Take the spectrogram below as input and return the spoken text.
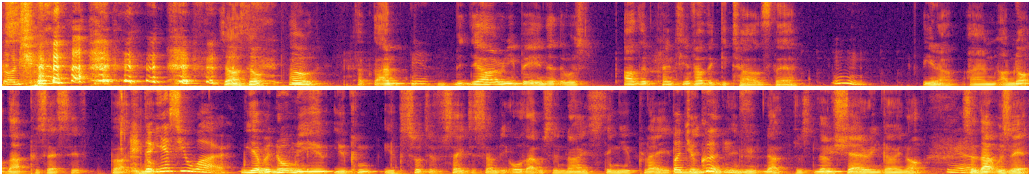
don't you? so I thought, oh, and Yeah. the, irony being that there was other plenty of other guitars there. Mm. You know, and I'm not that possessive, but No, yes, you were. yeah, but normally you you can you sort of say to somebody, "Oh, that was a nice thing you played," But and you then- couldn't. and you- no, there's no sharing going on. Yeah. So that was it.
